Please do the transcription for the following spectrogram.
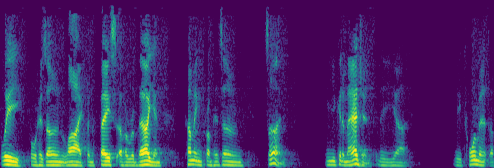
flee for his own life in the face of a rebellion coming from his own son. And you can imagine the, uh, the torment of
